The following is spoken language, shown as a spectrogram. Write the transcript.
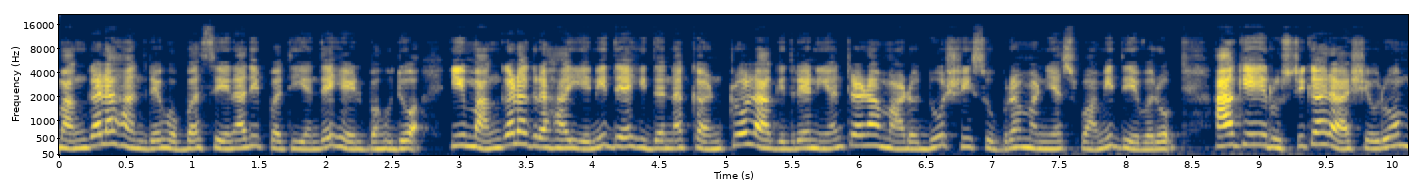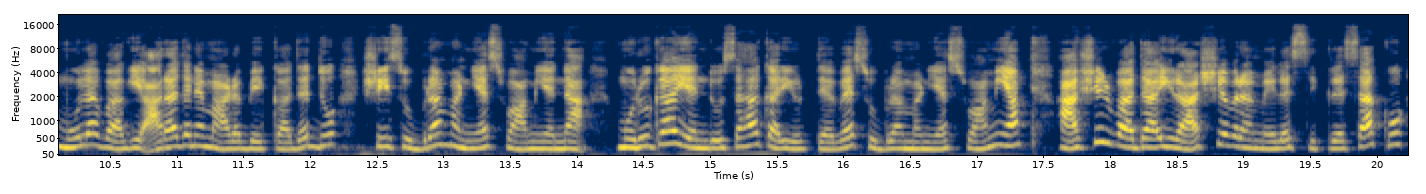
ಮಂಗಳ ಅಂದ್ರೆ ಒಬ್ಬ ಸೇನಾಧಿಪತಿ ಎಂದೇ ಹೇಳಬಹುದು. ಈ ಮಂಗಳ ಗ್ರಹ ಏನಿದೆ, ಇದನ್ನ ಕಂಟ್ರೋಲ್ ಆಗಿದ್ರೆ ನಿಯಂತ್ರಣ ಮಾಡೋದು ಶ್ರೀ ಸುಬ್ರಹ್ಮಣ್ಯ ಸ್ವಾಮಿ ದೇವರು. ಹಾಗೆಯೇ ವೃಶ್ಚಿಕ ರಾಶಿಯವರು ಮೂಲವಾಗಿ ಆರಾಧನೆ ಮಾಡಬೇಕಾದದ್ದು ಶ್ರೀ ಸುಬ್ರಹ್ಮಣ್ಯ ಸ್ವಾಮಿಯನ್ನ. ಮುರುಘಾ ಎಂದು ಸಹ ಕರೆಯುತ್ತೇವೆ ಸುಬ್ರಹ್ಮಣ್ಯ ಸ್ವಾಮಿಯ ಆಶೀರ್ವಾದ ಈ ರಾಶಿಯವರ ಮೇಲೆ ಸಿಕ್ಕರೆ ಸಾಕು.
